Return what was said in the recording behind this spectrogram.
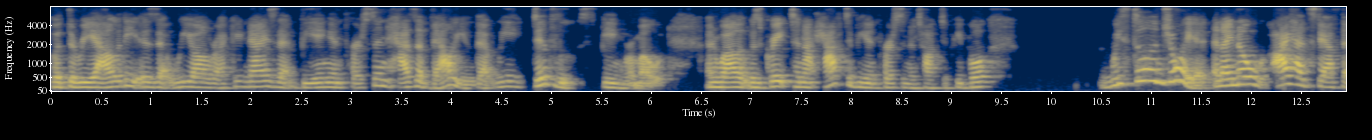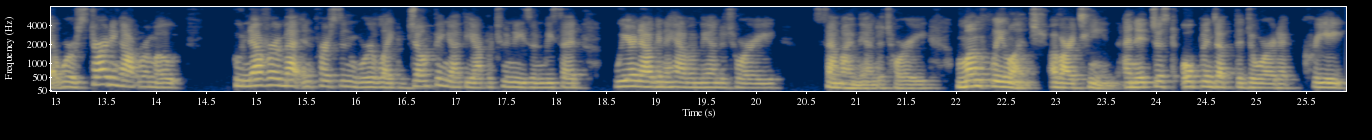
But the reality is that we all recognize that being in person has a value that we did lose being remote. And while it was great to not have to be in person to talk to people, we still enjoy it. And I know I had staff that were starting out remote who never met in person were like jumping at the opportunities. And we said, we are now going to have a mandatory, semi mandatory monthly lunch of our team. And it just opened up the door to create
